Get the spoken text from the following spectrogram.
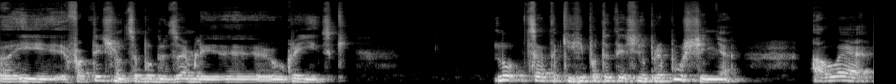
е, і фактично це будуть землі е, українські. Ну, це такі гіпотетичні припущення. Але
